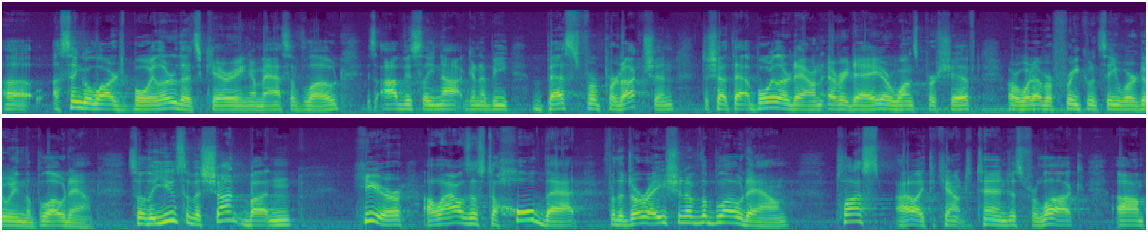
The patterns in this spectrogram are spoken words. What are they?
uh, a single large boiler that's carrying a massive load. It's obviously not going to be best for production to shut that boiler down every day or once per shift or whatever frequency we're doing the blowdown. So the use of a shunt button here allows us to hold that for the duration of the blowdown plus I like to count to 10 just for luck, um,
